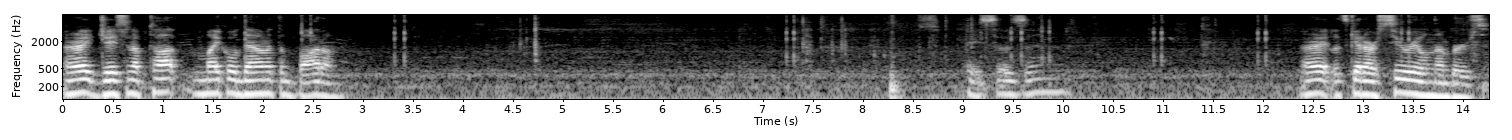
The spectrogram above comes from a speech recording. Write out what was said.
All right, Jason up top, Michael down at the bottom. Those in. All right, let's get our serial numbers.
